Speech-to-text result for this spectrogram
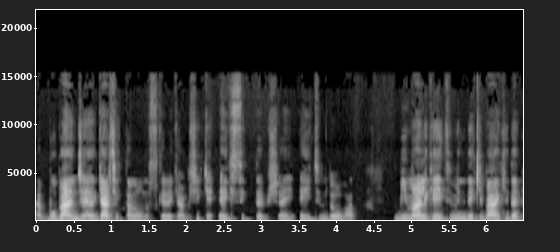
Yani bu bence gerçekten olması gereken bir şey ki eksik de bir şey eğitimde olan. Mimarlık eğitimindeki belki de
